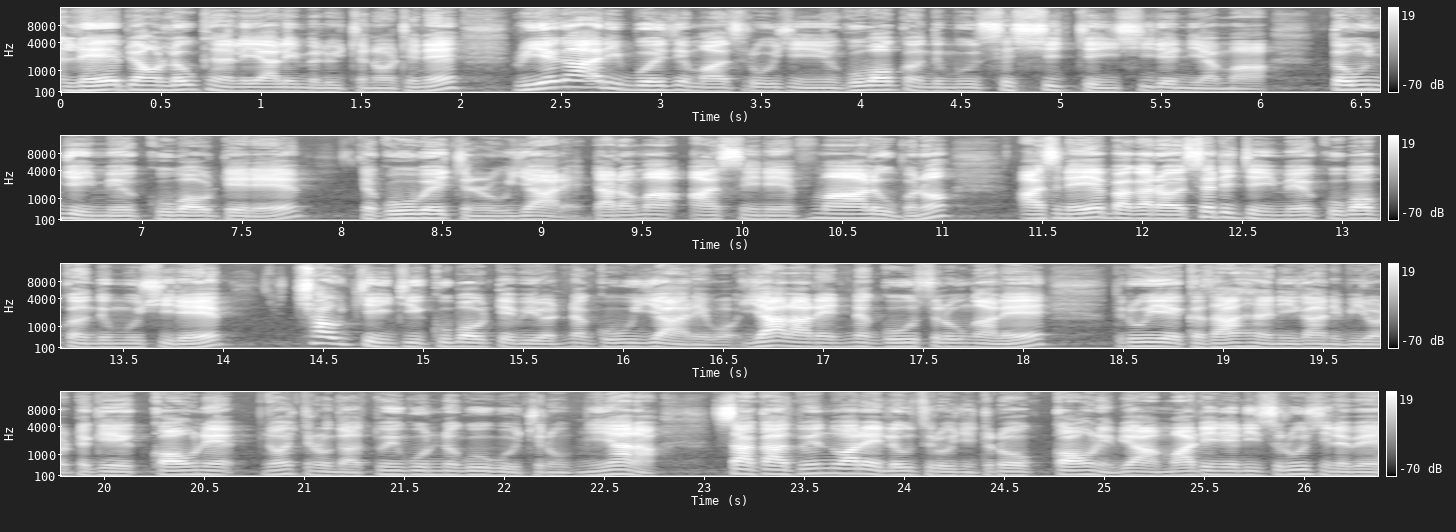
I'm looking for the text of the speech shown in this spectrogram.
အလဲအပြောင်းလောက်ခံလေးရလိမ့်မယ်လို့ကျွန်တော်ထင်တယ်။ရီယက်ကအဲ့ဒီပွဲစဉ်မှာဆိုလို့ရှိရင်ဂိုးပေါက်ကန်တူမှု18ကြိမ်ရှိတဲ့နေရာမှာ3ကြိမ်ပဲဂိုးပေါက်တဲ့တယ်။ တကူပဲကျွန်တော်တို့ရတယ်ဒါတော့မှအာဆင်နယ်မှားလို့ပေါ့နော်အာဆင်နယ်ရဲ့ဘက်ကတော့7ကြိမ်ပဲကိုပေါက်ကန်တူမှုရှိတယ်6ကြိမ်ကြီးကိုပေါက်တက်ပြီးတော့2ဂိုးရတယ်ပေါ့ရလာတဲ့2ဂိုးစလုံးကလည်းသူတို့ရဲ့ကစားဟန်တွေကနေပြီးတော့တကယ်ကောင်းတဲ့เนาะကျွန်တော်တို့သွင်းကို2ဂိုးကိုကျွန်တော်မြင်ရတာစာကာသွင်းသွားတဲ့လို့ဆိုလို့ချင်းတော်တော်ကောင်းတယ်ဗျာမာတင်နယ်လီဆိုလို့ချင်းလည်းပဲ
